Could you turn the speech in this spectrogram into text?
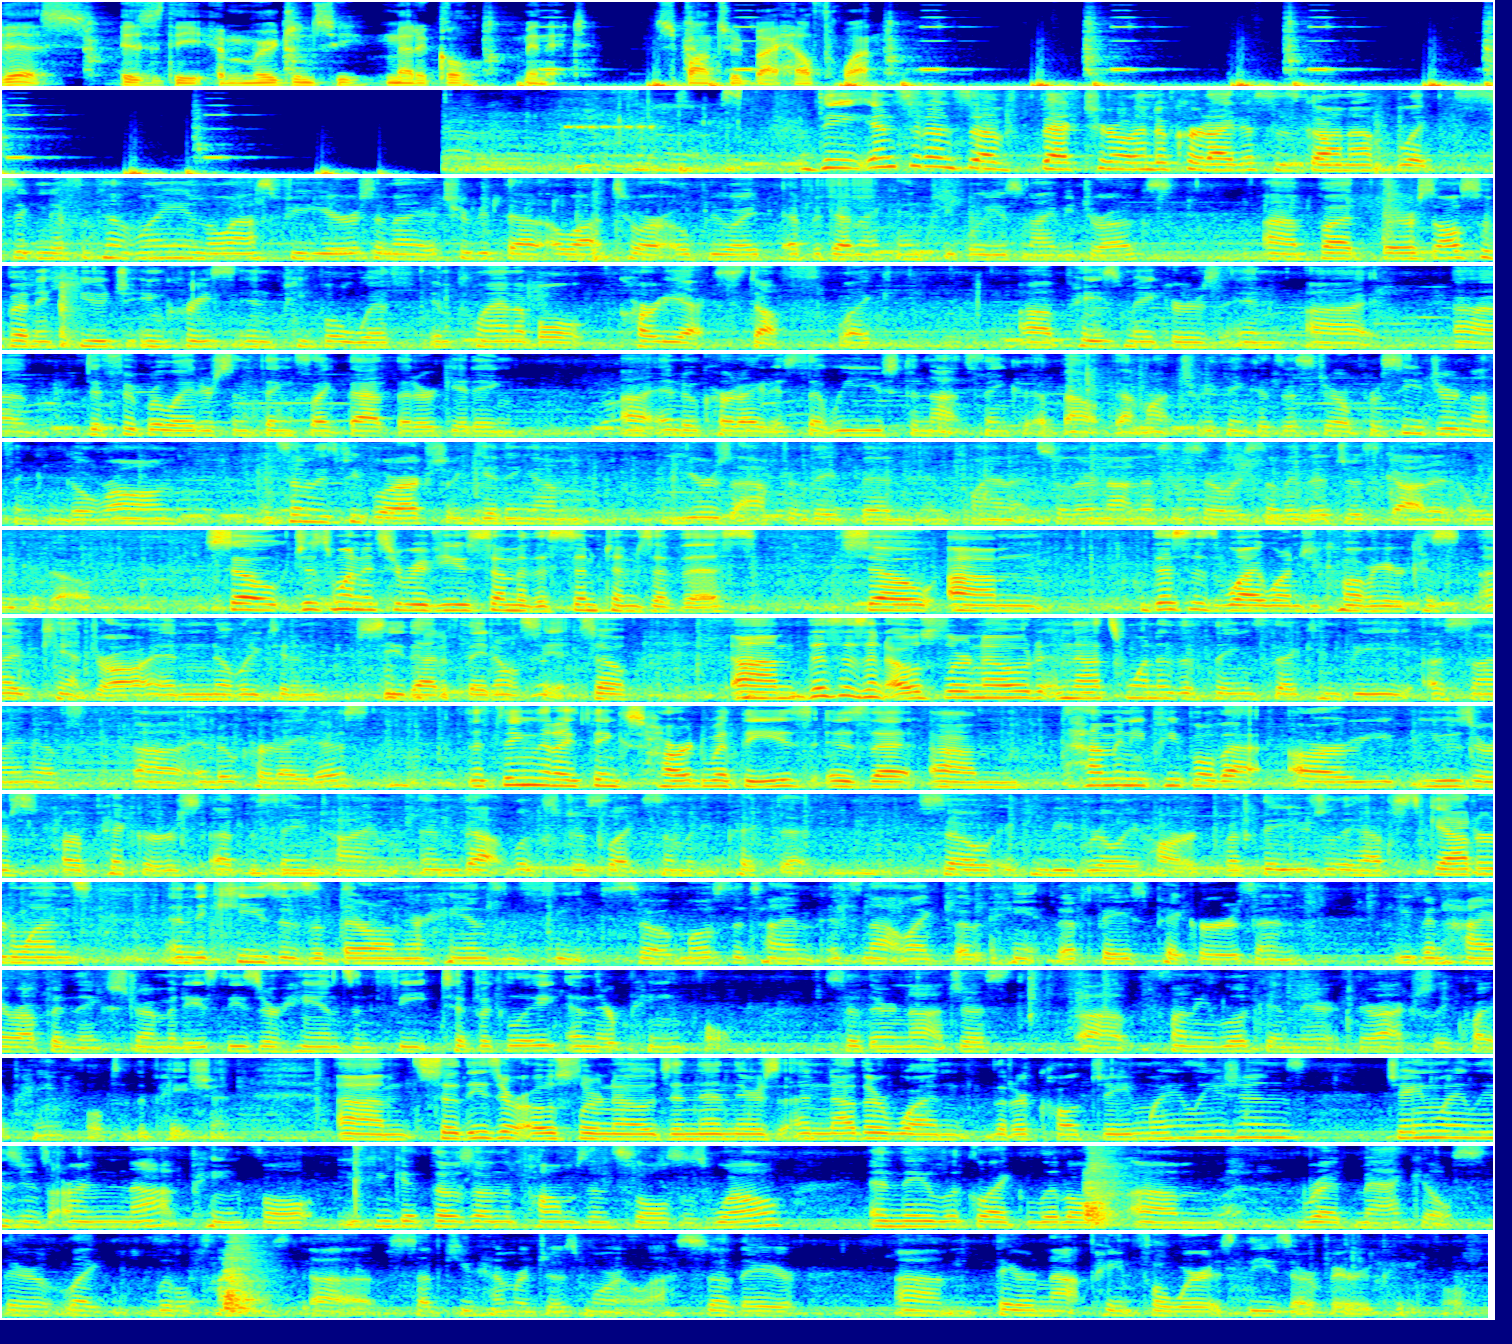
This is the Emergency Medical Minute, sponsored by Health One. The incidence of bacterial endocarditis has gone up like significantly in the last few years, and I attribute that a lot to our opioid epidemic and people using IV drugs. Uh, but there's also been a huge increase in people with implantable cardiac stuff, like uh, pacemakers and uh, uh, defibrillators and things like that, that are getting uh, endocarditis that we used to not think about that much. We think it's a sterile procedure, nothing can go wrong. And some of these people are actually getting them years after they've been implanted, so they're not necessarily somebody that just got it a week ago. So, just wanted to review some of the symptoms of this. So, um, this is why I wanted you to come over here because I can't draw and nobody can see that if they don't see it. So, um, this is an Osler node, and that's one of the things that can be a sign of uh, endocarditis. The thing that I think is hard with these is that um, how many people that are users are pickers at the same time, and that looks just like somebody picked it. So it can be really hard, but they usually have scattered ones, and the keys is that they're on their hands and feet. So most of the time, it's not like the the face pickers and even higher up in the extremities. These are hands and feet typically, and they're painful. So they're not just uh, funny looking; they're they're actually quite painful to the patient. Um, so these are Osler nodes, and then there's another one that are called Janeway lesions. Janeway lesions are not painful. You can get those on the palms and soles as well, and they look like little um, red macules. They're like little tiny uh, hemorrhages, more or less. So they're um, they are not painful, whereas these are very painful.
